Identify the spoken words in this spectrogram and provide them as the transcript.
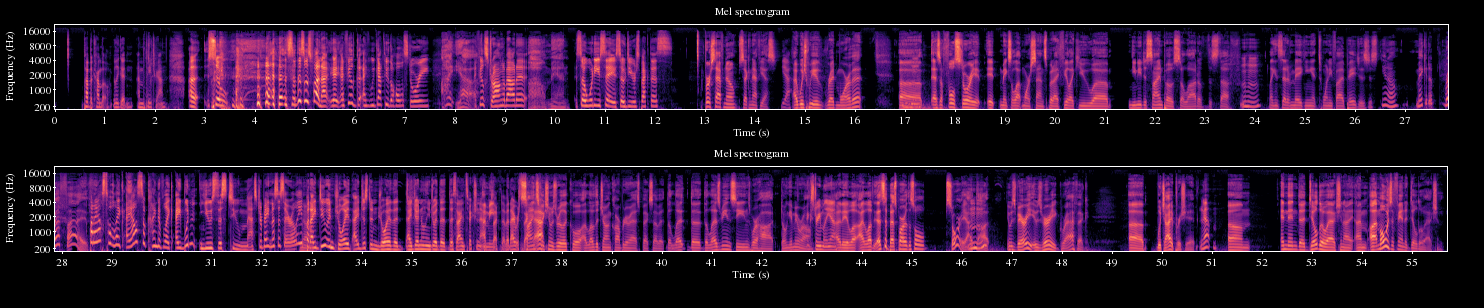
puppet combo, really good. I'm a Patreon. Uh, so, so this was fun. I, I, feel good. I, we got through the whole story. I yeah. I feel strong about it. oh man. So, what do you say? So, do you respect this? First half no, second half yes. Yeah. I wish we had read more of it. Uh, Mm-hmm. As a full story, it, it makes a lot more sense. But I feel like you uh, you need to signpost a lot of the stuff. Mm-hmm. Like instead of making it twenty five pages, just you know make it a rough five. But I also like. I also kind of like. I wouldn't use this to masturbate necessarily, but I do enjoy. I just enjoy the. I genuinely enjoy the the science fiction I mean, aspect of it. I respect Science that. fiction was really cool. I love the John Carpenter aspects of it. The le- the the lesbian scenes were hot. Don't get me wrong. Extremely, yeah. Uh, they lo- I love it. That's the best part of this whole story. I Mhm. thought it was very it was very graphic, uh, which I appreciate. yep. Um, and then the dildo action. I I'm I'm always a fan of dildo action.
